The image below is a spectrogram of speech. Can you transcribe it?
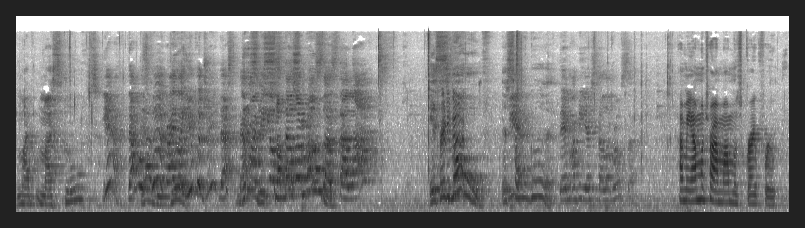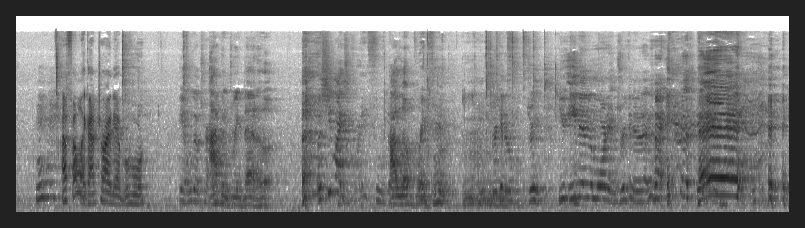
My my stools. Yeah, that was good, right? good. Like you could drink. That's that This might be your so Stella smooth. Rosa, Stella. It's Pretty good. It's Yeah. so good. That might be your Stella Rosa. I mean, I'm gonna try Mama's grapefruit. Mm-hmm. I felt like I tried that before. Yeah, we're gonna try. I can drink that up. But she likes grapefruit. Though. I love grapefruit. Mm-hmm. drinking it. Drink. You eat it in the morning, drinking it at night. Hey.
